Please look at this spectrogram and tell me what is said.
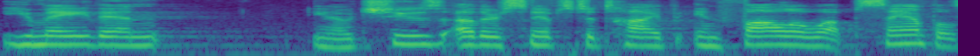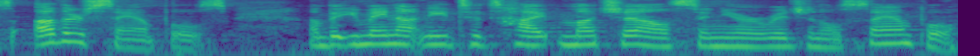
You may then you know, choose other SNPs to type in follow-up samples, other samples, um, but you may not need to type much else in your original sample.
